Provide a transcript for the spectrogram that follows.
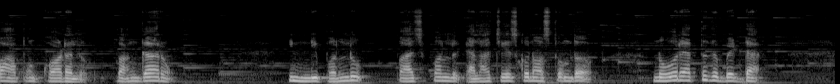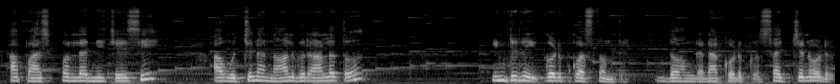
పాపం కోడలు బంగారం. ఇన్ని పనులు పాసి పనులు ఎలా చేసుకొని వస్తుందో నోరెత్తదు బిడ్డ. ఆ పాసి పనులన్నీ చేసి ఆ వచ్చిన నాలుగు రాళ్ళతో ఇంటిని గడుపుకొస్తుంది దొంగ నా కొడుకు సచ్చినోడు.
